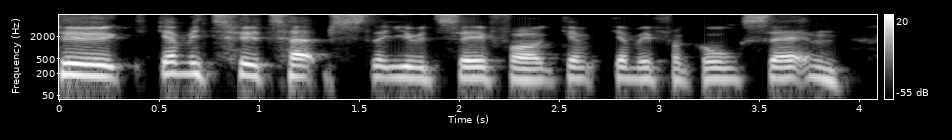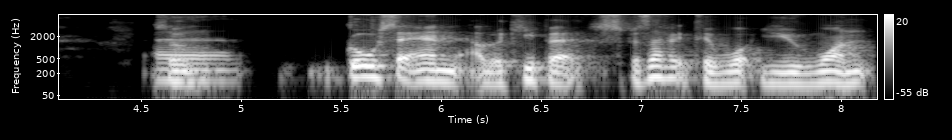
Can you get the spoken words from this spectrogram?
to give me two tips that you would say for give give me for goal setting? So uh, goal setting, I would keep it specific to what you want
